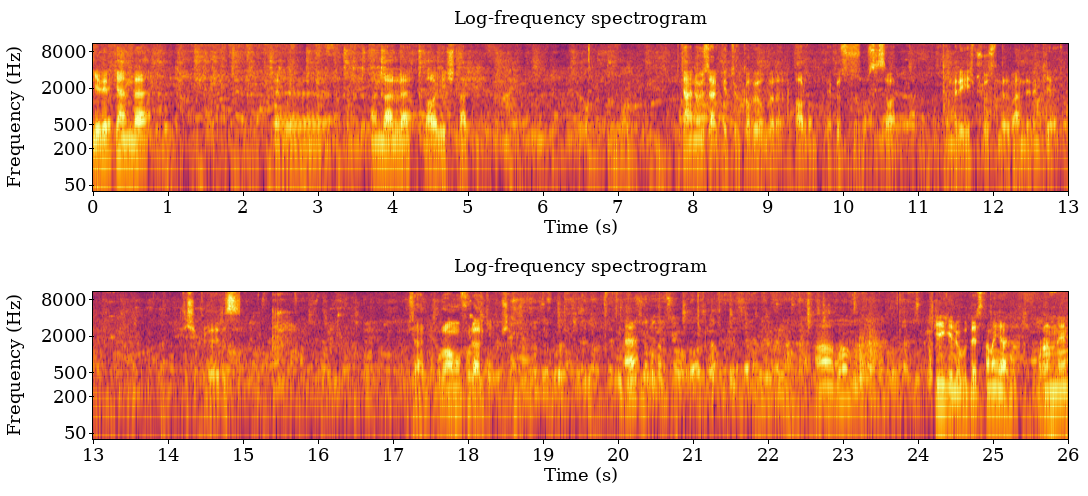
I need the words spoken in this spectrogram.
Gelirken de eee Önder'le dalga geçtiler. Bir tane özellikle Türk Hava Yolları, pardon Pegasus ofisi var. Önder'e geçmiş olsun dedi. Ben dedim ki teşekkür ederiz. Güzeldi. Burak ama full erkekmiş yani. He? Ha bura mı? İyi geliyor bu destana geldik. Buranın en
